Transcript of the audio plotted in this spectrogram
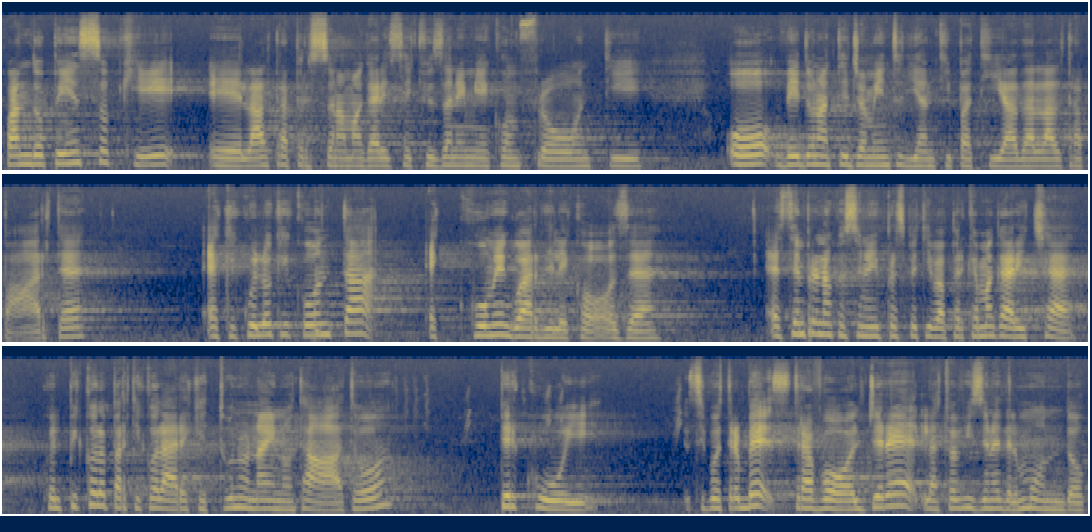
quando penso che eh, l'altra persona magari si è chiusa nei miei confronti o vedo un atteggiamento di antipatia dall'altra parte, è che quello che conta è come guardi le cose. È sempre una questione di prospettiva perché magari c'è quel piccolo particolare che tu non hai notato, per cui si potrebbe stravolgere la tua visione del mondo.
